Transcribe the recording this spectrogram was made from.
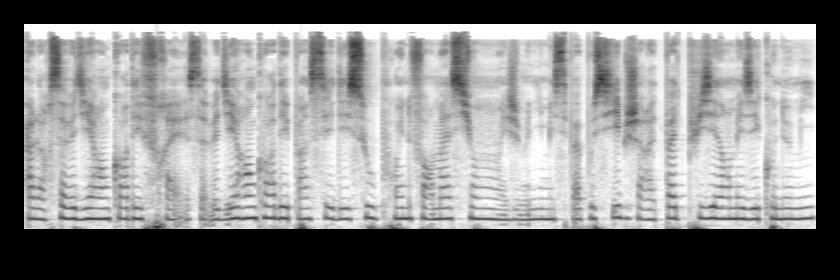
alors ça veut dire encore des frais, ça veut dire encore dépenser des sous pour une formation. Et je me dis, mais c'est pas possible, j'arrête pas de puiser dans mes économies.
